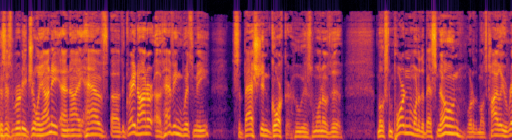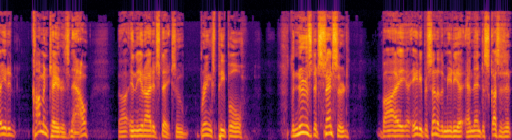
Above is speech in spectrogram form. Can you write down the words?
This is Rudy Giuliani, and I have uh, the great honor of having with me Sebastian Gorka, who is one of the most important, one of the best known, one of the most highly rated commentators now uh, in the United States, who brings people the news that's censored by 80% of the media and then discusses it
